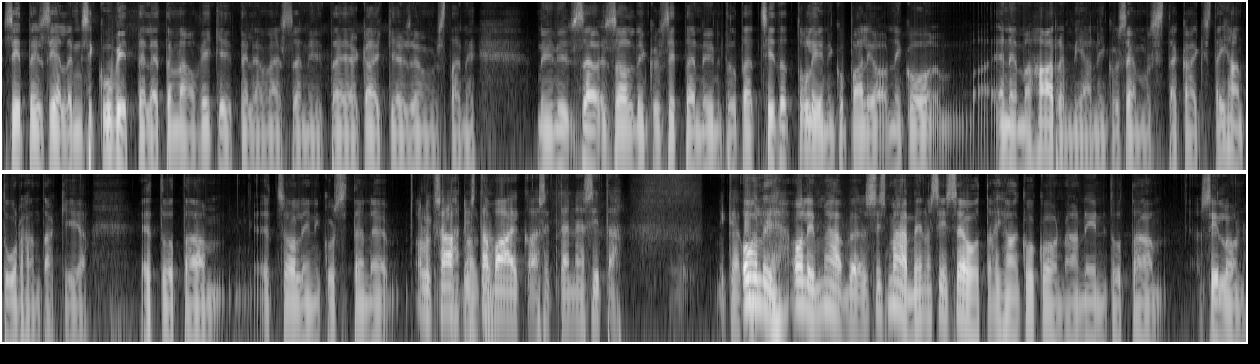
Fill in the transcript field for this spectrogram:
sitten siellä, niin se kuvittelee, että mä oon vikittelemässä niitä ja kaikkia semmoista, niin niin, niin se, se oli niin kuin sitten, niin, tuota, että siitä tuli niin kuin paljon niin kuin enemmän harmia niin kuin semmoisista kaikista ihan turhan takia. Et, tuota, et se oli niin kuin sitten, ne- Oliko se ahdistavaa aikaa sitten ennen sitä? Mikä oli, oli mä, siis mä meinasin seurata ihan kokonaan niin, tota, silloin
